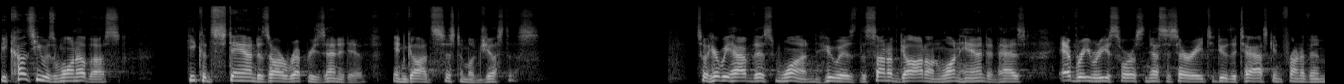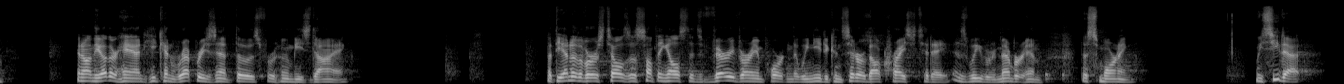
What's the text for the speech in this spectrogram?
because he was one of us, he could stand as our representative in God's system of justice. So here we have this one who is the Son of God on one hand and has every resource necessary to do the task in front of him. And on the other hand, he can represent those for whom he's dying. But the end of the verse tells us something else that's very, very important that we need to consider about Christ today as we remember him this morning. We see that.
